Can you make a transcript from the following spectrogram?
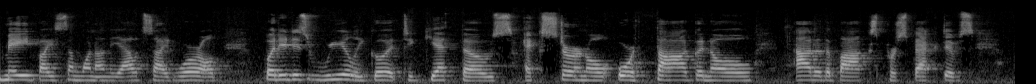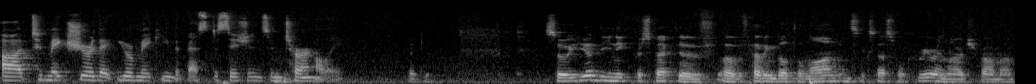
made by someone on the outside world, but it is really good to get those external, orthogonal, out of the box perspectives uh, to make sure that you're making the best decisions mm-hmm. internally. Thank you. So you have the unique perspective of having built a long and successful career in large pharma,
